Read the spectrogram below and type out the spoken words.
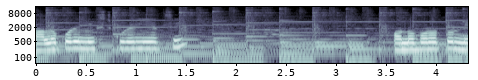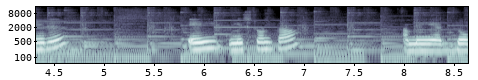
ভালো করে মিক্সড করে নিয়েছি। অনবরত নেড়ে এই মিশ্রণটা আমি একদম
